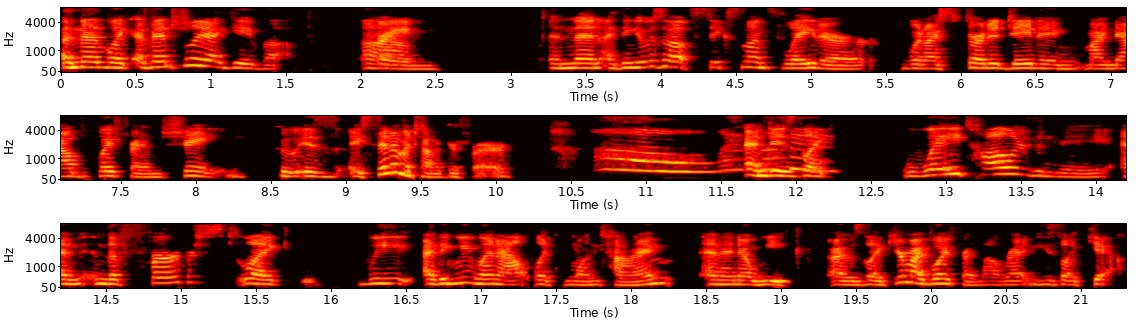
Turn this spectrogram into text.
And then like eventually I gave up. Um, right. And then I think it was about six months later when I started dating my now boyfriend Shane, who is a cinematographer. Oh, and is it. like way taller than me. And in the first like we I think we went out like one time and in a week I was like, You're my boyfriend now, right? And he's like, Yeah.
